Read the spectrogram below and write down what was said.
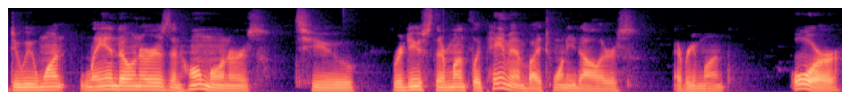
do we want landowners and homeowners to reduce their monthly payment by twenty dollars every month, or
